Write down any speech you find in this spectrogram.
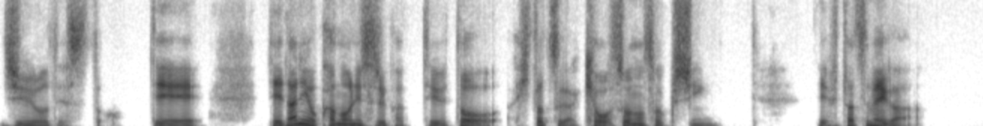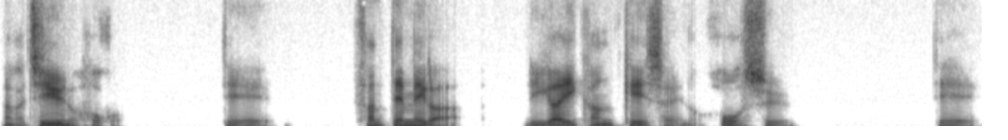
重要ですと。で、で何を可能にするかっていうと、一つが競争の促進。で、二つ目がなんか自由の保護。で、三点目が利害関係者への報酬。で、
